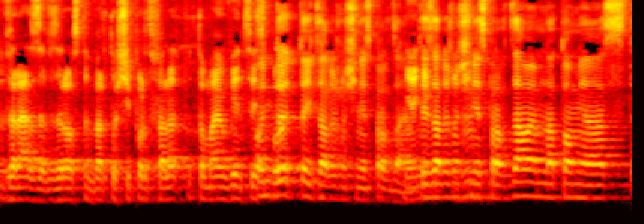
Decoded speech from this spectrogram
wraz ze wzrostem wartości portfela? To mają więcej Oni spółek? te- tej zależności nie nie. Tej zależności nie sprawdzałem, natomiast,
